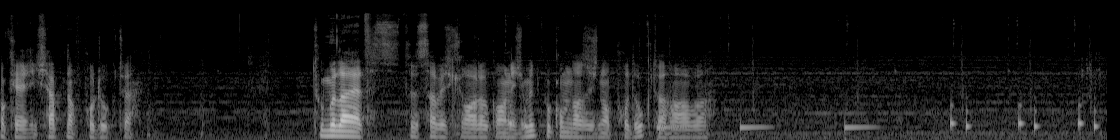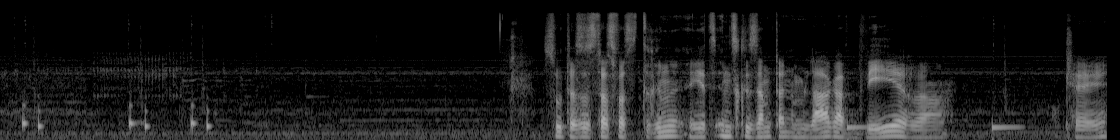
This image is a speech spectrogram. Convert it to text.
Okay, ich habe noch Produkte. Tut mir leid, das, das habe ich gerade gar nicht mitbekommen, dass ich noch Produkte habe. So, das ist das, was drin jetzt insgesamt dann im Lager wäre. Okay.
